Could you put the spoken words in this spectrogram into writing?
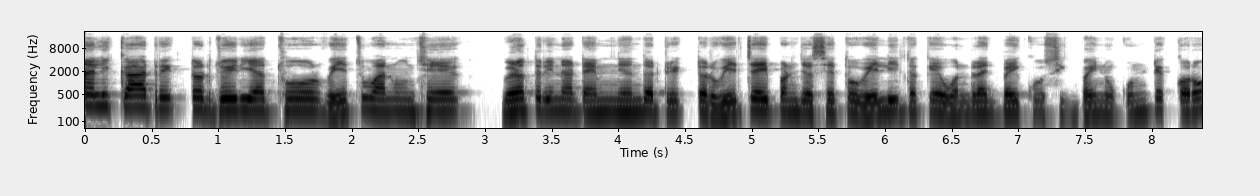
સોનાલિકા ટ્રેક્ટર જોઈ રહ્યા છો, વેચવાનું છે. ગણતરીના ટાઈમની અંદર ટ્રેક્ટર વેચાઈ પણ જશે તો વહેલી તકે વનરાજભાઈ કૌશિકભાઈનો કોન્ટેક કરો.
